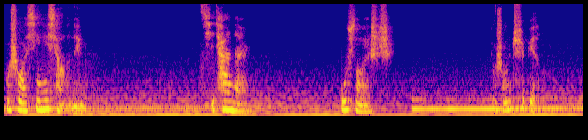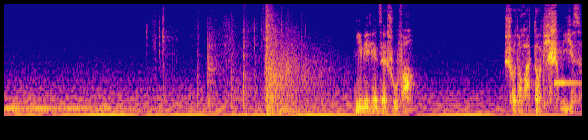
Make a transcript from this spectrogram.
不是我心里想的那个人，其他男人无所谓是谁，有什么区别呢？你那天在书房说的话到底什么意思？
